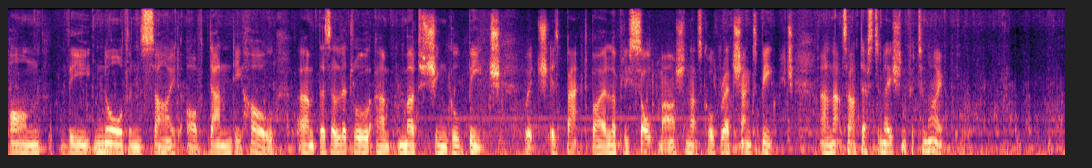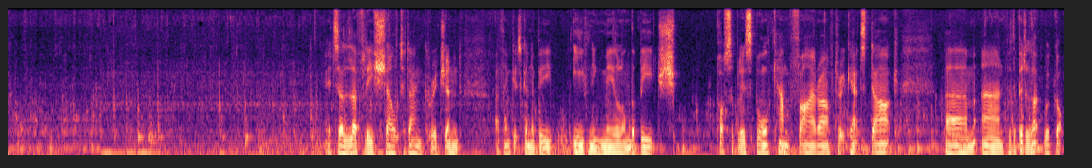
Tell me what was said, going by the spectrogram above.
on the northern side of Dandy Hole, um, there's a little um, mud shingle beach which is backed by a lovely salt marsh, and that's called Red Shanks Beach, and that's our destination for tonight. It's a lovely sheltered anchorage, and I think it's going to be evening meal on the beach, possibly a small campfire after it gets dark. Um, and with a bit of luck, we've got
